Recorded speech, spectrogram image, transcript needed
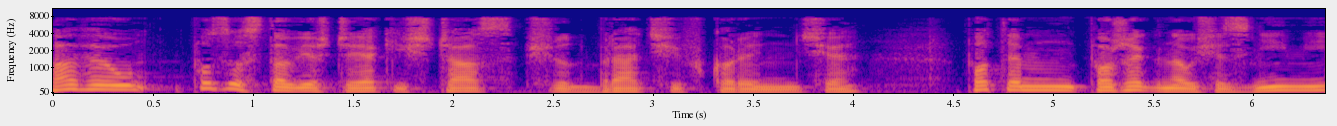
Paweł pozostał jeszcze jakiś czas wśród braci w Koryncie, potem pożegnał się z nimi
